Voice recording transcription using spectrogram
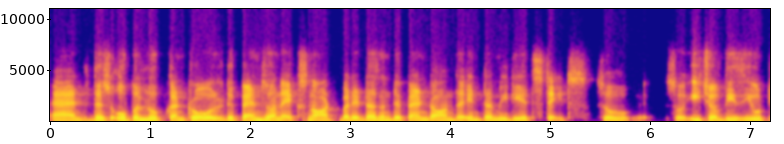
And this open loop control depends on X naught, but it doesn't depend on the intermediate states. So, so each of these UT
